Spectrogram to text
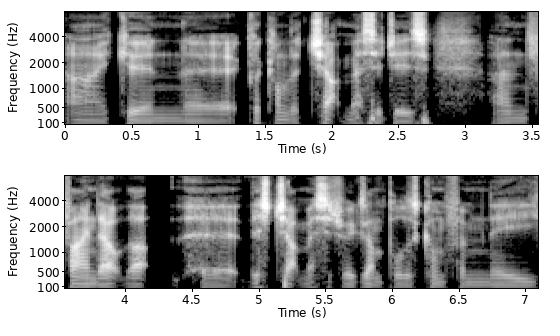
I can uh, click on the chat messages and find out that uh, this chat message for example has come from the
